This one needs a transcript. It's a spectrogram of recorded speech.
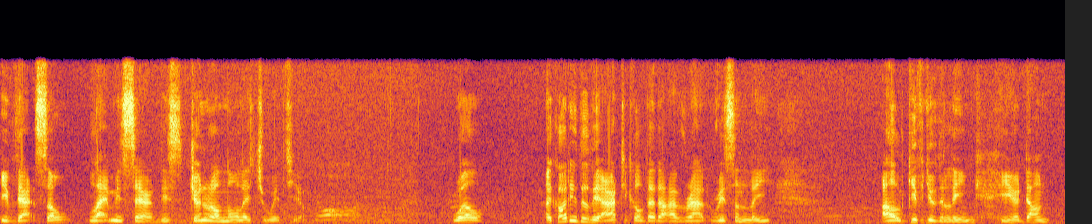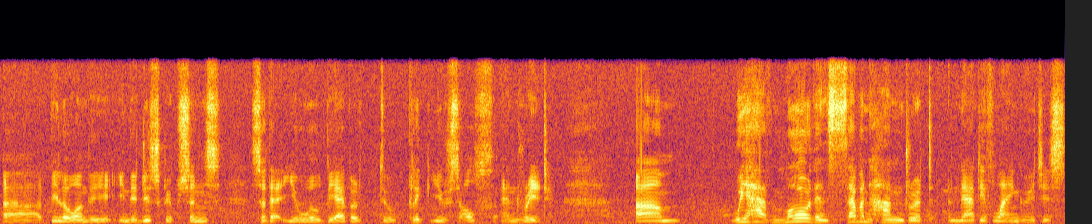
If that's so, let me share this general knowledge with you. Well, according to the article that I've read recently, I'll give you the link here down uh, below on the in the descriptions so that you will be able to click yourself and read. Um, we have more than 700 native languages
